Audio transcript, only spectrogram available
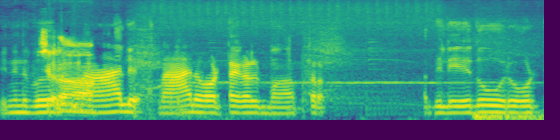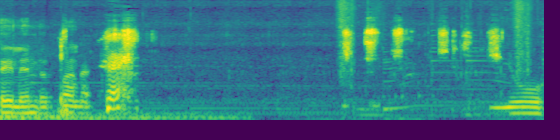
പിന്നെ വെറും നാല് നാല് ഓട്ടകൾ മാത്രം. അതിലേതോ ഒരു ഓട്ടയിൽ എന്റെ തല. അയ്യോ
